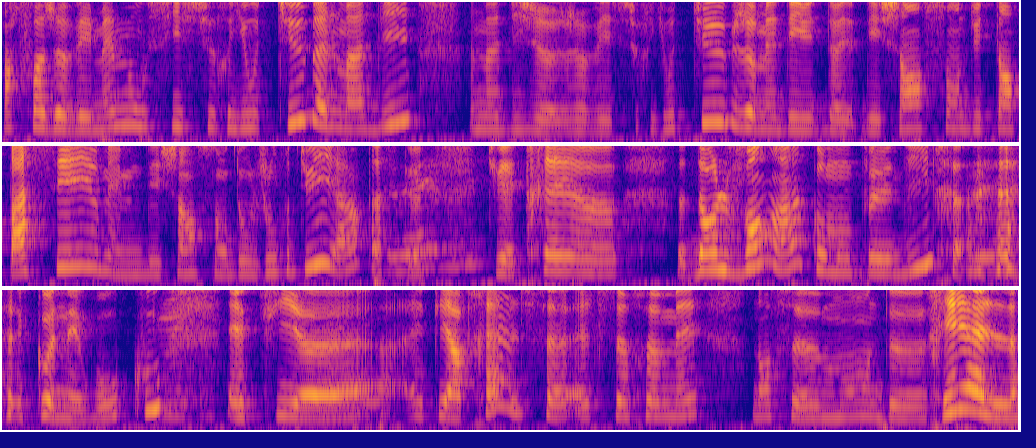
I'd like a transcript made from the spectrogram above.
Parfois, je vais même aussi sur YouTube. Elle m'a dit, elle me dit, je, vais sur YouTube, je mets des, des, chansons du temps passé, même des chansons d'aujourd'hui, hein, parce que tu es très euh, dans le vent, hein, comme on peut dire. elle connaît beaucoup. Et, puis, euh, et puis après, elle se, elle se remet dans ce monde réel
